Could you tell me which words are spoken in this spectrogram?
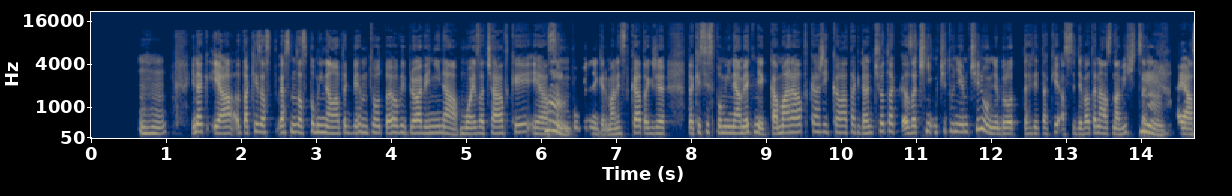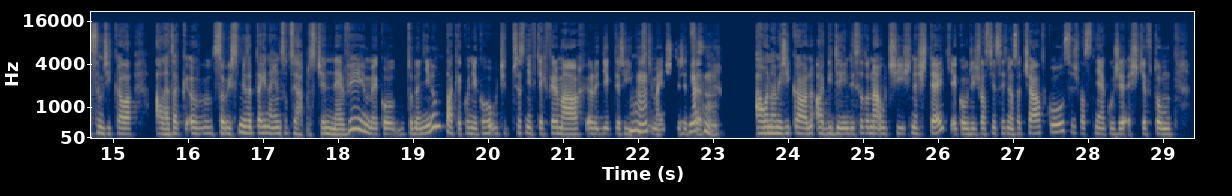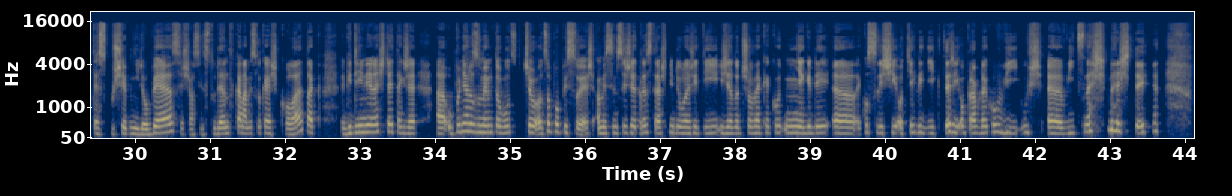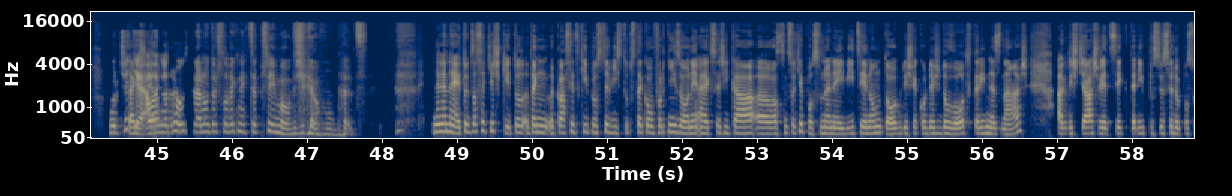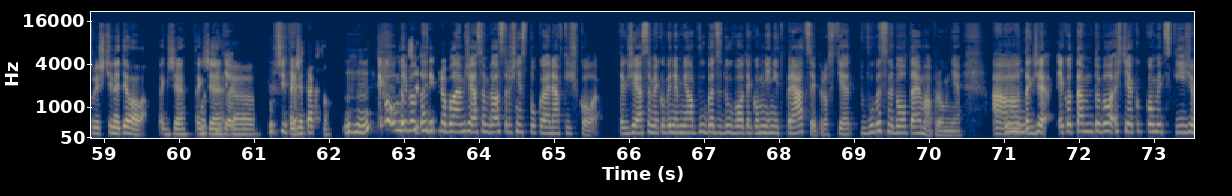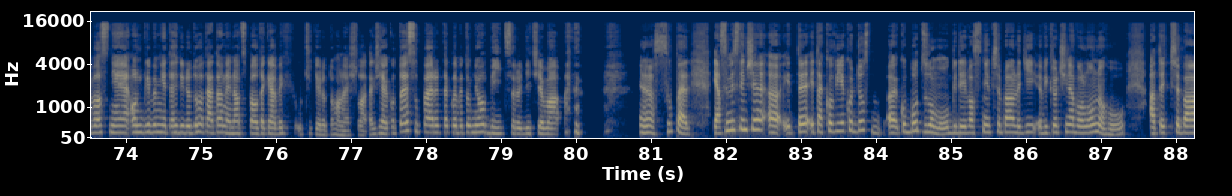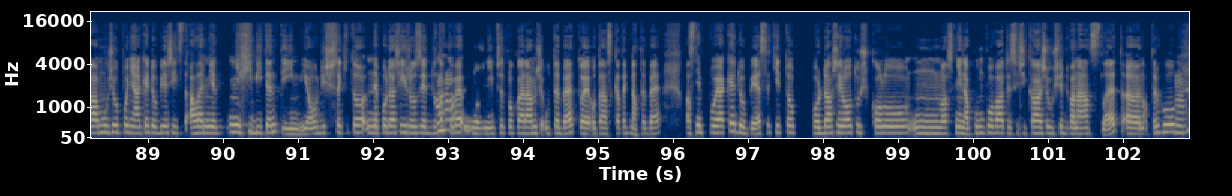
Mm-hmm. Jinak já taky, zas, já jsem zaspomínala tak během toho tvého vyprávění na moje začátky. Já hmm. jsem původně germanistka, takže taky si vzpomínám, jak mě kamarádka říkala, tak Dančo, tak začni učit tu Němčinu. Mě bylo tehdy taky asi 19 na výšce. Hmm. A já jsem říkala, ale tak eh, co když mě zeptají na něco, co já prostě nevím, jako to není jenom tak, jako někoho učit přesně v těch firmách lidi, kteří hmm. prostě mají 40. Jasný. A ona mi říká, no a kdy jindy se to naučíš než teď, jako když vlastně jsi na začátku, jsi vlastně jako, že ještě v tom té zkušební době, jsi vlastně studentka na vysoké škole, tak kdy jindy než teď, takže uh, úplně rozumím tomu, čo, o co popisuješ a myslím si, že to je strašně důležitý, že to člověk jako někdy uh, jako slyší od těch lidí, kteří opravdu jako ví už uh, víc než, než ty. Určitě, takže... ale na druhou stranu to člověk nechce přijmout, že jo, vůbec. Ne, ne, ne, je to zase těžký, to ten klasický prostě výstup z té komfortní zóny a jak se říká, uh, vlastně co tě posune nejvíc, jenom to, když jako jdeš do vod, který neznáš a když děláš věci, které prostě se do posud ještě nedělala. Takže, takže, Určitě. Uh, Určitě. takže takto. Uh-huh. Jako u mě byl tehdy problém, že já jsem byla strašně spokojená v té škole. Takže já jsem jakoby neměla vůbec důvod jako měnit práci, prostě to vůbec nebylo téma pro mě. A mm. takže jako tam to bylo ještě jako komický, že vlastně on, kdyby mě tehdy do toho táta nenacpal, tak já bych určitě do toho nešla. Takže jako to je super, takhle by to mělo být s rodičema. Super. Já si myslím, že uh, to je i takový jako dost uh, jako bod zlomu, kdy vlastně třeba lidi vykročí na volnou nohu a teď třeba můžou po nějaké době říct, ale mě, mě chybí ten tým, jo, když se ti to nepodaří rozjet do uh-huh. takové úrovni, předpokládám, že u tebe, to je otázka teď na tebe, vlastně po jaké době se ti to podařilo tu školu mm, vlastně napumpovat, ty jsi říkala, že už je 12 let uh, na trhu, uh,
